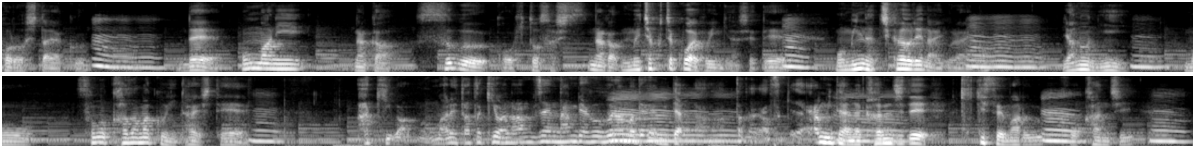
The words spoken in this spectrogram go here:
殺した役。うんうんでほんまになんかすぐこう人差しなんかめちゃくちゃ怖い雰囲気出してて、うん。うんもうみんな近寄れないぐらいうんうんの、やのにうん。うんもうその風間君に対してうん「秋は生まれた時は何千何百グラムで」うん。みたいな「とかが好きや」みたいな感じで危機迫るこんう感じうん。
